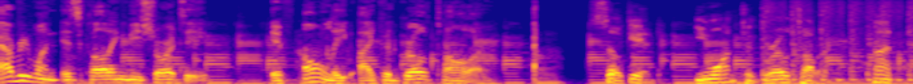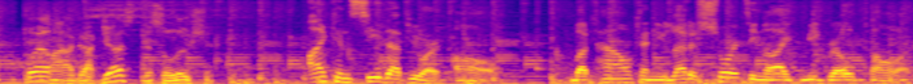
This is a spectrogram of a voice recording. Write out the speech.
Everyone is calling me Shorty. If only I could grow taller. So kid, you want to grow taller, huh? Well I got just the solution. I can see that you are tall. But how can you let a shorty like me grow taller?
